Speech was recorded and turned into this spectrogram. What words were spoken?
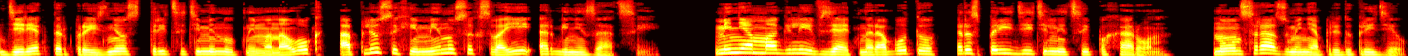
Директор произнес 30-минутный монолог о плюсах и минусах своей организации. Меня могли взять на работу распорядительницей похорон, но он сразу меня предупредил.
